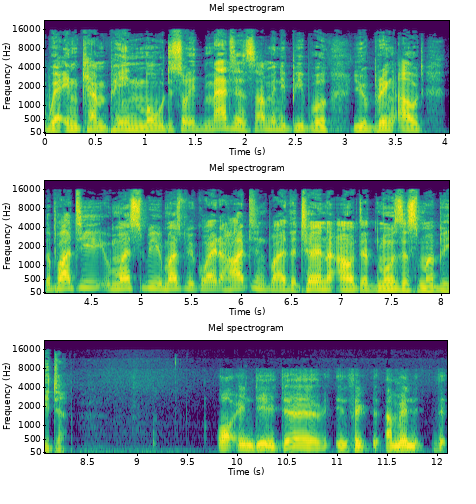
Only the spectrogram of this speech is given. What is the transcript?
we're in campaign mode, so it matters how many people you bring out. The party must be must be quite heartened by the turnout at Moses Mabhida. Well, indeed. Uh, in fact, I mean, the,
